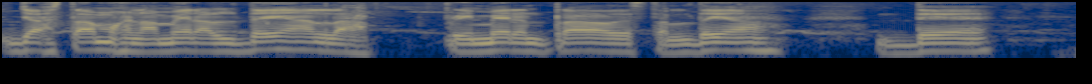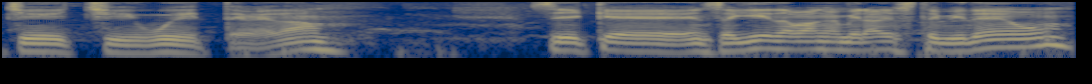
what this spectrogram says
ya estamos en la mera aldea, la primera entrada de esta aldea de Chichihuite, ¿verdad? Así que enseguida van a mirar este video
